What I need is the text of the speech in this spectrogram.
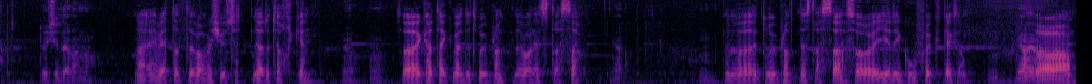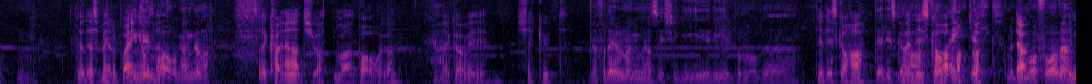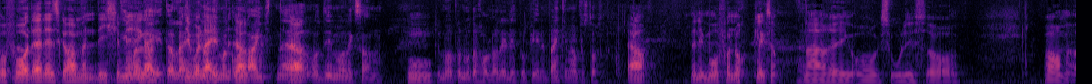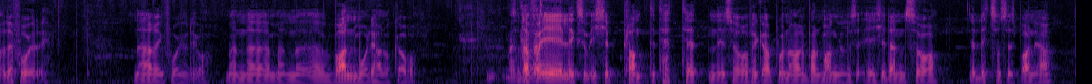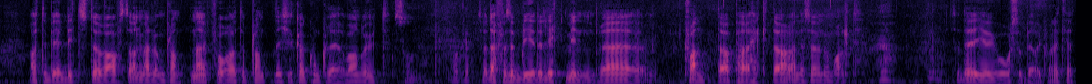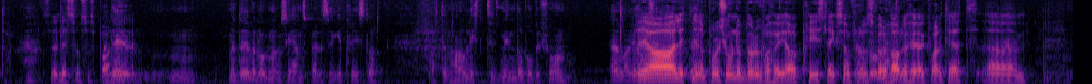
Du er ikke der ennå? Nei, Jeg vet at det var vel 2017 de hadde tørken. Ja. ja. Så jeg kan tenke meg at drueplantene var litt stressa. Men når drueplantene er stressa, så gir de god frukt, liksom. Mm. ja, ja. Så det er det som er hele poenget. Egentlig en bra årgang, det, da. Så det kan hende at 2018 var en bra årgang. Det kan vi sjekke ut. Ja, For det er jo noe med å ikke gi de på en måte Det de skal ha. det de skal Men ha. de skal ha akkurat- enkelt. Men de ja. må få det. De må få det, det de skal ha, men de er ikke med en gang. De må, og de må gå ja. langt ned, Ja. og de må liksom Mm. Du må på en måte holde dem litt på pinebenken, har jeg forstått. ja. Men de må få nok, liksom. Næring og sollys og varme. Og det får jo de. Næring får jo de òg. Men, eh, men eh, vann må de ha nok av òg. Så Derfor er liksom ikke plantetettheten i Sør-Afrika pga. vannmangel så er ikke den så Det er litt sånn som i Spania. At det blir litt større avstand mellom plantene for at plantene ikke skal konkurrere hverandre ut. Sånn, ja. okay. Så Derfor så blir det litt mindre kvanta per hektar enn det som er normalt. Så det gir jo også bedre kvalitet. da. Så det er litt sånn som Spania. Men, mm, men det er vel òg noe som gjenspeiler seg i pris, da? At en har litt mindre produksjon? Eller Ja, litt mindre produksjon. Da burde du få høyere pris, liksom, for da skal du ha det høyere kvalitet. Um,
